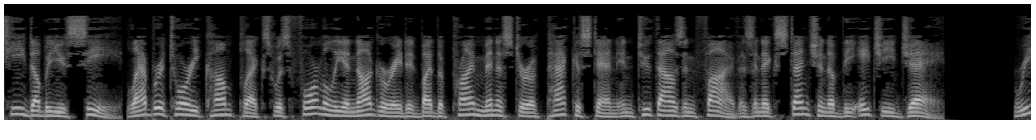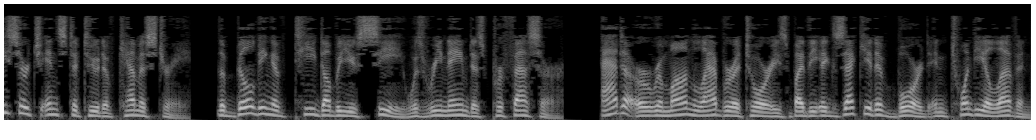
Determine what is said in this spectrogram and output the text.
TWC laboratory complex was formally inaugurated by the Prime Minister of Pakistan in 2005 as an extension of the HEJ. Research Institute of Chemistry. The building of TWC was renamed as Professor. Ata-ur-Rahman Laboratories by the Executive Board in 2011,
